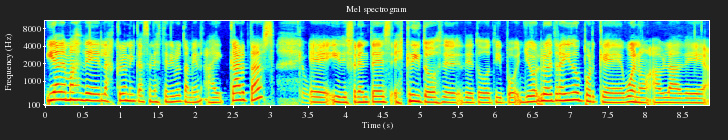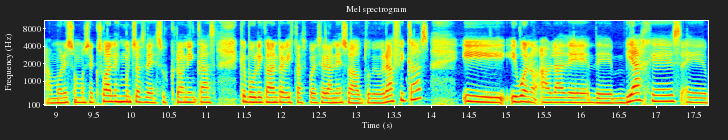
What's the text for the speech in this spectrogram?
Y además de las crónicas en este libro también hay cartas Qué bueno. eh, y diferentes escritos de, de todo tipo. Yo lo he traído porque, bueno, habla de amores homosexuales, muchas de sus crónicas que publicaba en revistas pues eran eso, autobiográficas. Y, y bueno, habla de, de viajes, eh,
